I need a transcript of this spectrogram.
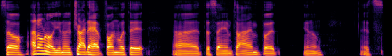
So I don't know, you know, try to have fun with it uh at the same time, but you know, it's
